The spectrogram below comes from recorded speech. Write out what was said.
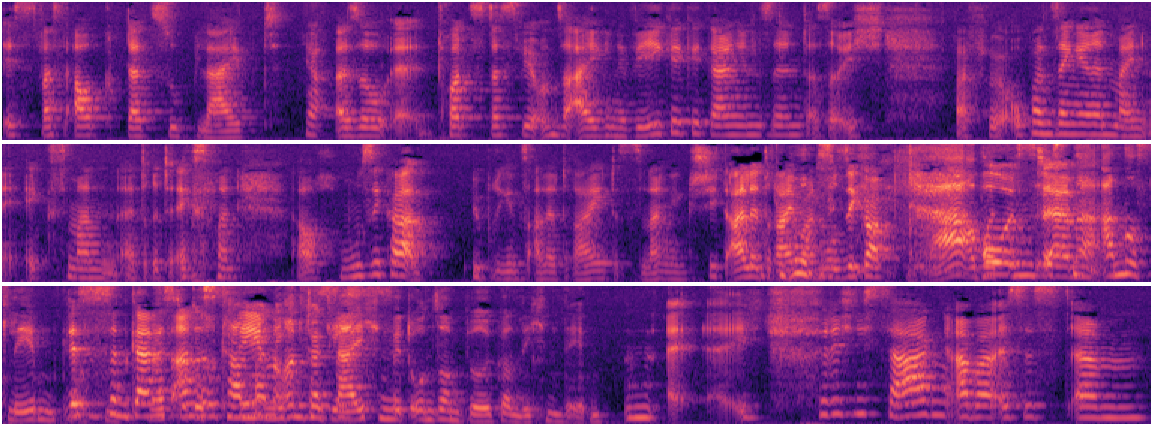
ist, was auch dazu bleibt. Ja. Also äh, trotz, dass wir unsere eigenen Wege gegangen sind. Also ich war früher Opernsängerin, mein Ex-Mann, äh, dritter Ex-Mann, auch Musiker. Übrigens alle drei, das ist lange Geschichte, alle drei waren Musiker. Ja, aber und, das ist ähm, ein anderes Leben. Das ist ein ganz weißt du, anderes Leben. Das kann man nicht vergleichen mit unserem bürgerlichen Leben. Äh, ich würde ich nicht sagen, aber es ist... Ähm,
